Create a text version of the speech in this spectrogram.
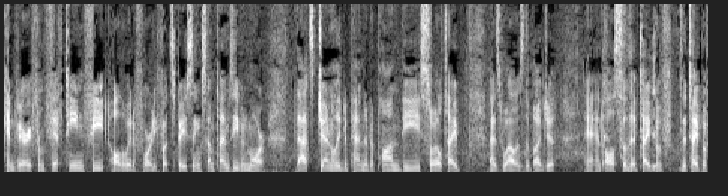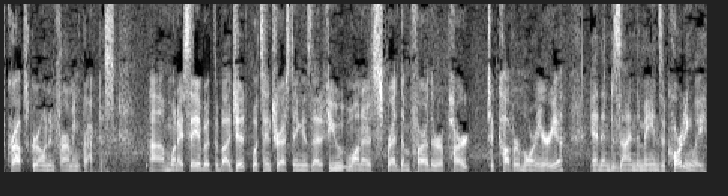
can vary from 15 feet all the way to 40 foot spacing, sometimes even more. That's generally dependent upon the soil type as well as the budget, and also the type of the type of crops grown in farming practice. Um, when I say about the budget, what's interesting is that if you want to spread them farther apart to cover more area and then design the mains accordingly,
